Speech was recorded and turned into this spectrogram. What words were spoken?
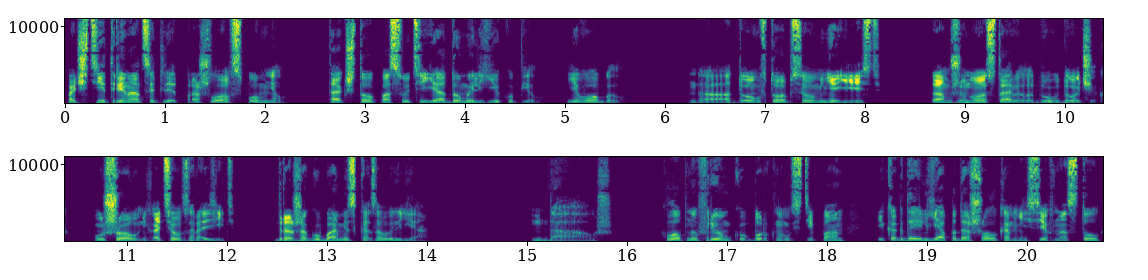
Почти 13 лет прошло, а вспомнил. Так что, по сути, я дом Ильи купил. Его был. Да, дом в Топсе у меня есть. Там жену оставила, двух дочек. Ушел, не хотел заразить. Дрожа губами, сказал Илья. Да уж. Хлопнув рюмку, буркнул Степан, и когда Илья подошел ко мне, сев на стул,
